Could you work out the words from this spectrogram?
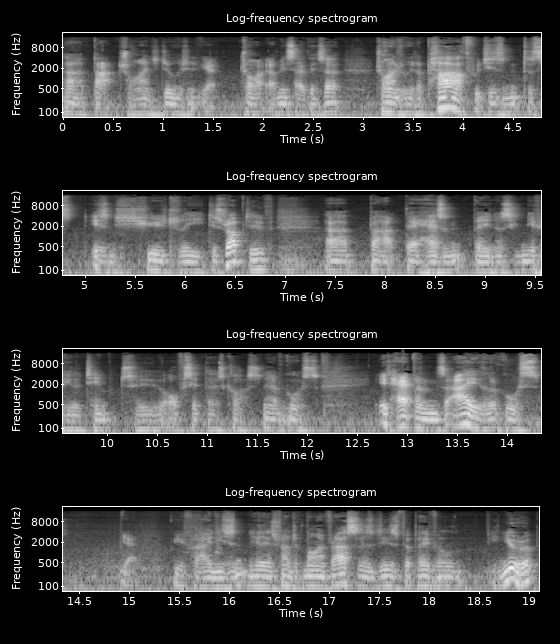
uh, but trying to do it. Yeah, try. I mean, so there's a trying to do a path which isn't just isn't hugely disruptive. Uh, but there hasn't been a significant attempt to offset those costs. Now, of course, it happens, A, that of course, yeah, Ukraine isn't nearly as front of mind for us as it is for people in Europe,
